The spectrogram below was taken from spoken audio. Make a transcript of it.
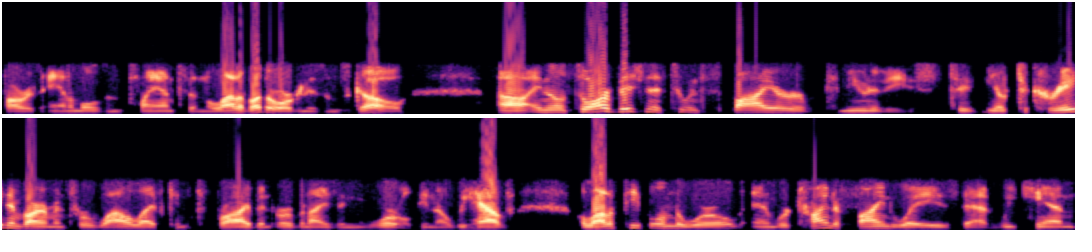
far as animals and plants and a lot of other organisms go. Uh, and so our vision is to inspire communities to you know to create environments where wildlife can thrive in urbanizing world. You know, we have a lot of people in the world, and we're trying to find ways that we can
